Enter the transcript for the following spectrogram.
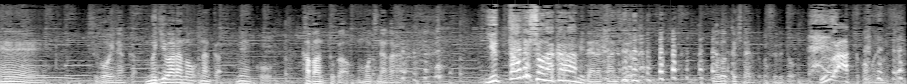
えー、すごいなんか麦わらのなんかねこうカバンとかを持ちながら 言ったでしょだからみたいな感じで戻ってきたりとかするとうわーとか思いますよね。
